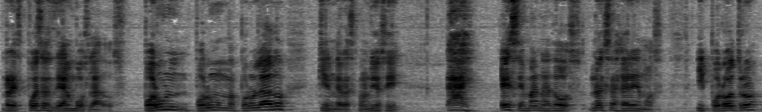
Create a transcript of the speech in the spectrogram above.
respuestas de ambos lados. Por un, por un, por un lado, quien me respondió así, ay, es semana 2, no exageremos. Y por otro,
